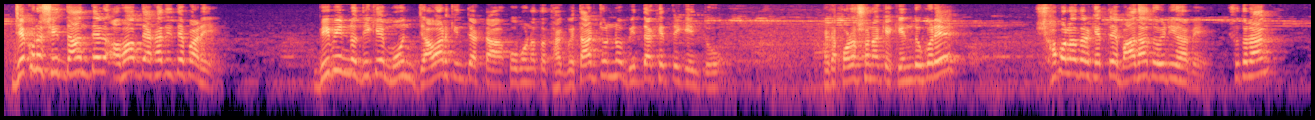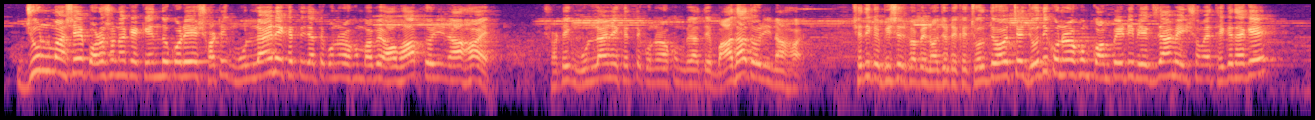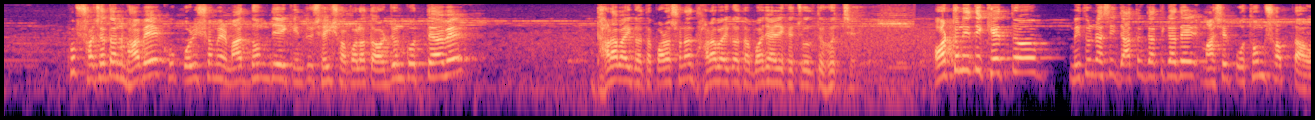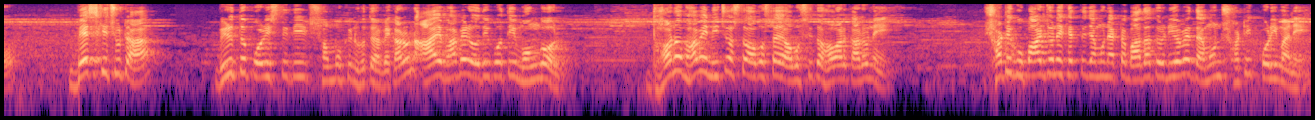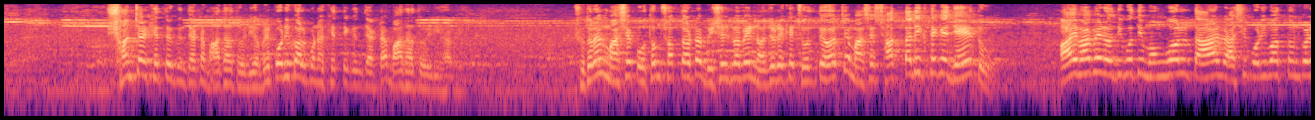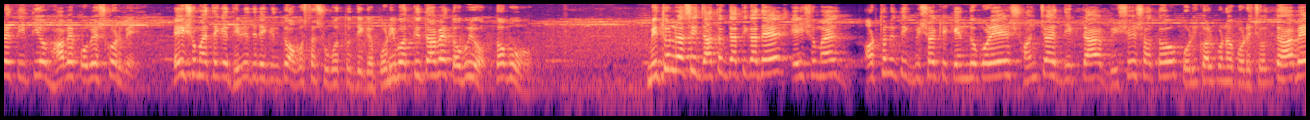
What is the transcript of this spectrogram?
যে কোনো সিদ্ধান্তের অভাব দেখা দিতে পারে। বিভিন্ন দিকে মন যাওয়ার কিন্তু একটা প্রবণতা থাকবে। তার জন্য বিদ্যাক্ষেত্রে কিন্তু একটা পড়াশোনাকে কেন্দ্র করে সফলতার ক্ষেত্রে বাধা তৈরি হবে। সুতরাং জুন মাসে পড়াশোনাকে কেন্দ্র করে সঠিক মূল্যায়নের ক্ষেত্রে যাতে কোনো রকমভাবে অভাব তৈরি না হয় সঠিক মূল্যায়নের ক্ষেত্রে কোনো রকম যাতে বাধা তৈরি না হয়, সেদিকে বিশেষভাবে নজর রেখে চলতে হচ্ছে। যদি কোনো রকম কম্পিটিটিভ এক্সাম এই সময় থেকে থাকে, খুব সচেতনভাবে, খুব পরিশ্রমের মাধ্যম দিয়ে কিন্তু সেই সফলতা অর্জন করতে হবে। ধারাবাহিকতা পড়াশোনা, ধারাবাহিকতা বজায় রেখে চলতে হচ্ছে। অর্থনৈতিক ক্ষেত্র, মিথুন রাশি জাতক জাতিকাদের মাসের প্রথম সপ্তাহ বেশ কিছুটা বিরুদ্ধ পরিস্থিতির সম্মুখীন হতে হবে। কারণ আয় ভাবের অধিপতি মঙ্গল, ধনভাবে নিচস্থ অবস্থায় অবস্থিত হওয়ার কারণে সঠিক উপার্জনের ক্ষেত্রে যেমন একটা বাধা তৈরি হবে, তেমন সঠিক পরিমাণে সঞ্চয়ের ক্ষেত্রেও কিন্তু একটা বাধা তৈরি হবে, পরিকল্পনার ক্ষেত্রে কিন্তু একটা বাধা তৈরি হবে। সুতরাং মাসের প্রথম সপ্তাহটা বিশেষভাবে নজর রেখে চলতে হচ্ছে। মাসের সাত তারিখ থেকে যেহেতু আয়ভাবের অধিপতি মঙ্গল তার রাশি পরিবর্তন করে তৃতীয় ভাবে প্রবেশ করবে, এই সময় থেকে ধীরে ধীরে কিন্তু অবস্থা সুবত্তর দিকে পরিবর্তিত হবে। তবুও তবুও মিথুন রাশির জাতক জাতিকাদের এই সময় অর্থনৈতিক বিষয়কে কেন্দ্র করে সঞ্চয়ের দিকটা বিশেষত পরিকল্পনা করে চলতে হবে।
